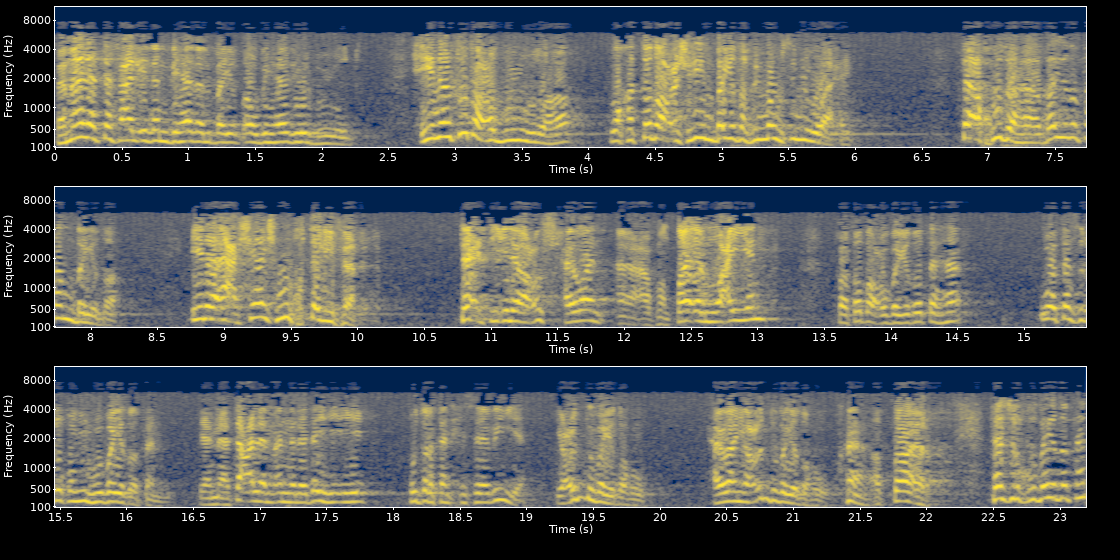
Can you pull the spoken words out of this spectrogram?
فماذا تفعل إذا بهذا البيض أو بهذه البيوض؟ حين تضع بيوضها وقد تضع عشرين بيضة في الموسم الواحد. تأخذها بيضة بيضة إلى أعشاش مختلفة. تأتي إلى عش حيوان آه، عفوا طائر معين فتضع بيضتها وتسرق منه بيضة. لأنها تعلم أن لديه إيه؟ قدرة حسابية. يعد بيضه. حيوان يعد بيضه. الطائر. تسرق بيضة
